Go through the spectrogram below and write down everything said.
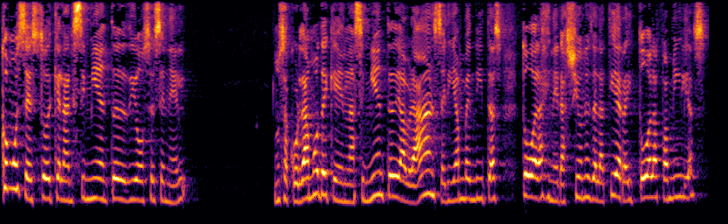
¿Cómo es esto de que la simiente de Dios es en él? Nos acordamos de que en la simiente de Abraham serían benditas todas las generaciones de la tierra y todas las familias.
